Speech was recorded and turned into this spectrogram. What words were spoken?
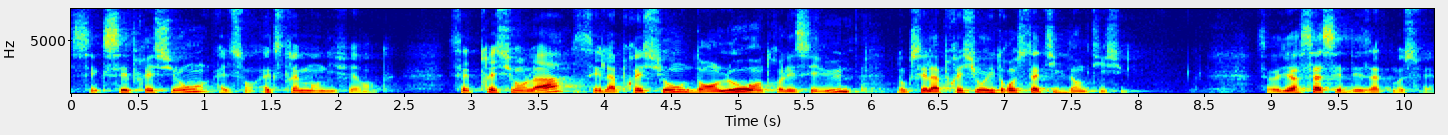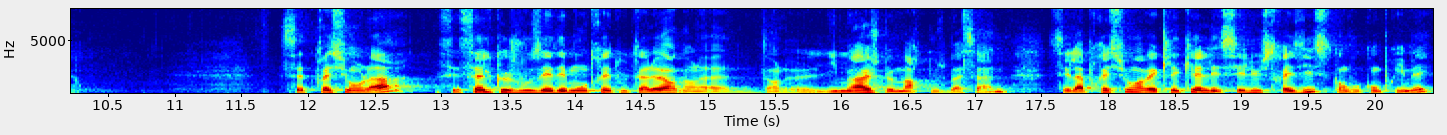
c'est que ces pressions, elles sont extrêmement différentes. Cette pression-là, c'est la pression dans l'eau entre les cellules, donc c'est la pression hydrostatique dans le tissu. Ça veut dire ça, c'est des atmosphères. Cette pression-là, c'est celle que je vous ai démontrée tout à l'heure dans l'image de Marcus Bassan. C'est la pression avec laquelle les cellules résistent quand vous comprimez,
